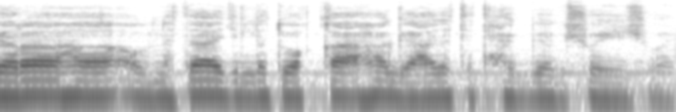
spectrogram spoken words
قراها أو النتائج اللي توقعها قاعدة تتحقق شوي شوي.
